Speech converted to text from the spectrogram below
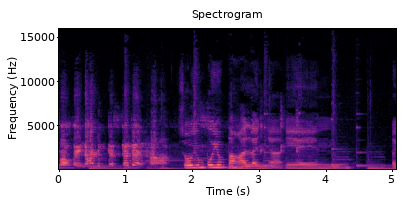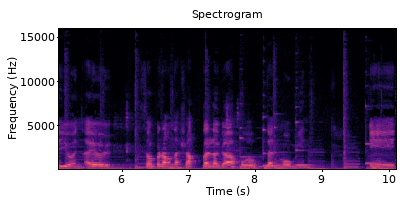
okay, nakaligtas ka dun, ha? So, yun po yung pangalan niya. And, ayun, ay, sobrang na-shock talaga ako that moment. And,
